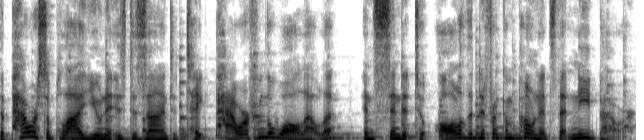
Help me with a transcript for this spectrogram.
The power supply unit is designed to take power from the wall outlet and send it to all of the different components that need power.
